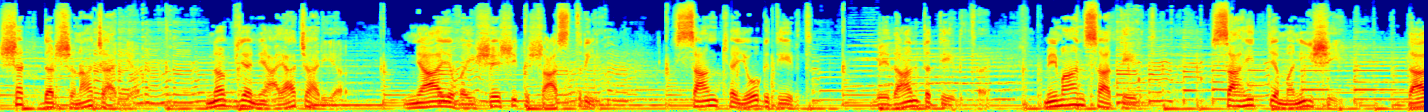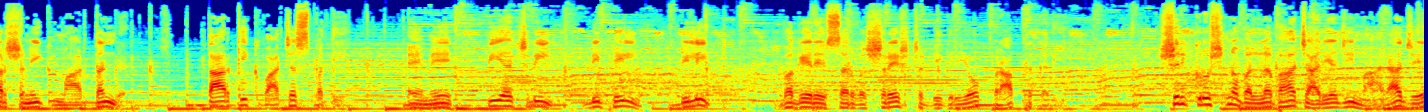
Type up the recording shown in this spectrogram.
ષટ દર્શનાચાર્ય, નવ્ય ન્યાયાચાર્ય, ન્યાય વૈશેષિક શાસ્ત્રી, સાંખ્ય યોગ તીર્થ વેદાંત તીર્થ મીમાંસા તીર્થ સાહિત્ય મનીષી દાર્શનિક માર્તંડ તાર્કિક વાચસ્પતિ એમએ પીએચડી ડીફિલ ડિલીટ વગેરે સર્વશ્રેષ્ઠ ડિગ્રીઓ પ્રાપ્ત કરી શ્રી કૃષ્ણ વલ્લભાચાર્યજી મહારાજે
